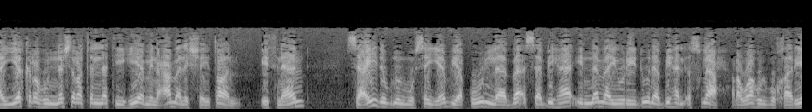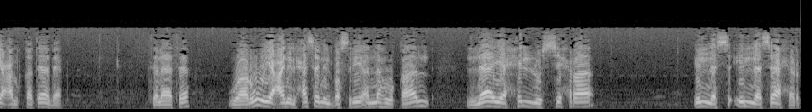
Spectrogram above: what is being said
أي يكره النشرة التي هي من عمل الشيطان. اثنان سعيد بن المسيب يقول لا بأس بها إنما يريدون بها الإصلاح رواه البخاري عن قتادة. ثلاثة وروي عن الحسن البصري أنه قال لا يحل السحر إلا إلا ساحر.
